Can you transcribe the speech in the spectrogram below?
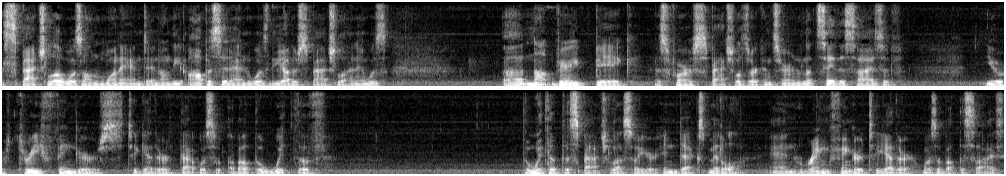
spatula was on one end, and on the opposite end was the other spatula. And it was uh, not very big as far as spatulas are concerned. Let's say the size of your three fingers together. That was about the width of the width of the spatula. So your index, middle, and ring finger together was about the size.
